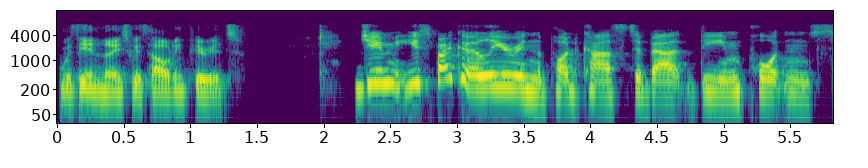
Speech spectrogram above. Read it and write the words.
within these withholding periods. Jim, you spoke earlier in the podcast about the importance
